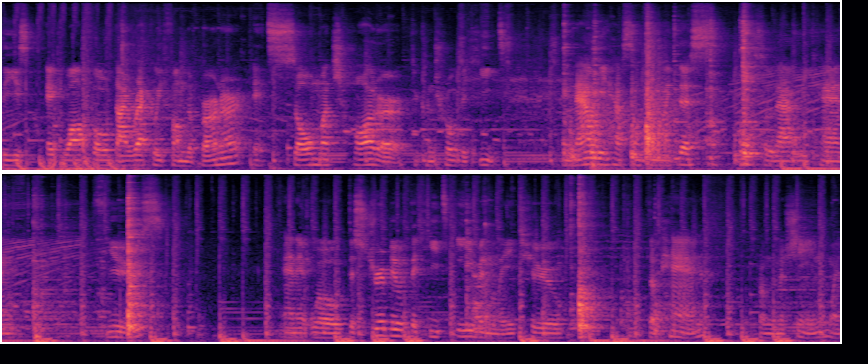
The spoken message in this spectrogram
these egg waffle directly from the burner. It's so much harder to control the heat. And now we have something like this so that we can use and it will distribute the heat evenly to the pan from the machine when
